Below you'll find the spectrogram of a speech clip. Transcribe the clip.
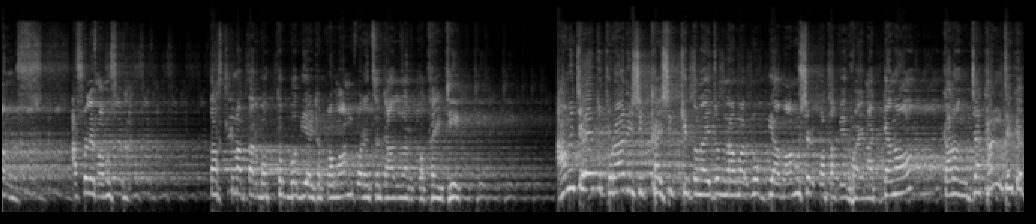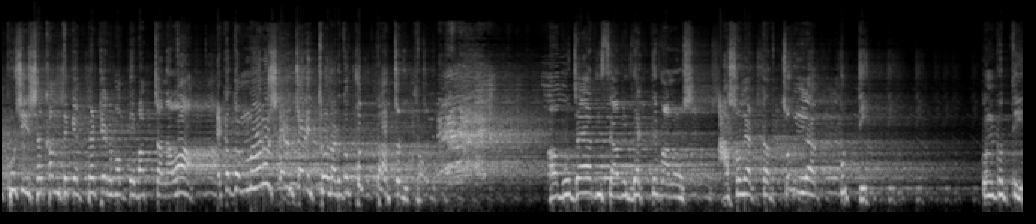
মানুষ, আসলে মানুষ না। তাসলিমা তার বক্তব্য দিয়ে এটা প্রমাণ করেছে যে আল্লাহর কথাই ঠিক। আমি যেহেতু কোরআনই শিক্ষায় শিক্ষিত না এই জন্য আমার মুখ দিয়া মানুষের কথা বের হয় না। কেন? কারণ যেখান থেকে খুশি, সেখান থেকে পেটের মধ্যে বাচ্চা নেওয়া, এটা তো মানুষের চরিত্র না, এটা তো কুত্তার চরিত্র। বুঝাইয়া দিছে, আমি দেখতে মানুষ, আসলে একটা চুল্লা কুত্তি। কোন কুত্তি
